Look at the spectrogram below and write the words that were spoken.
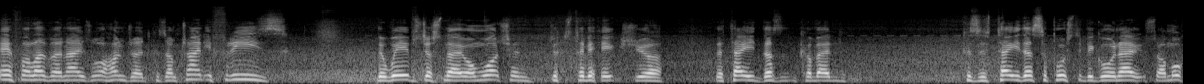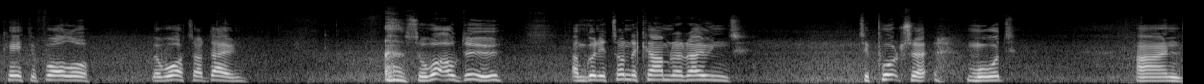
F11 ISO 100 because I'm trying to freeze the waves just now. I'm watching just to make sure the tide doesn't come in because the tide is supposed to be going out so I'm okay to follow the water down. so what I'll do, I'm going to turn the camera around to portrait mode and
